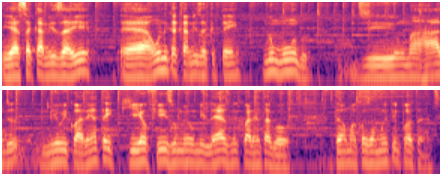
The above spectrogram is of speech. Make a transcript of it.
E essa camisa aí é a única camisa que tem no mundo de uma rádio 1040 e que eu fiz o meu milésimo e 40 gol. Então é uma coisa muito importante.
